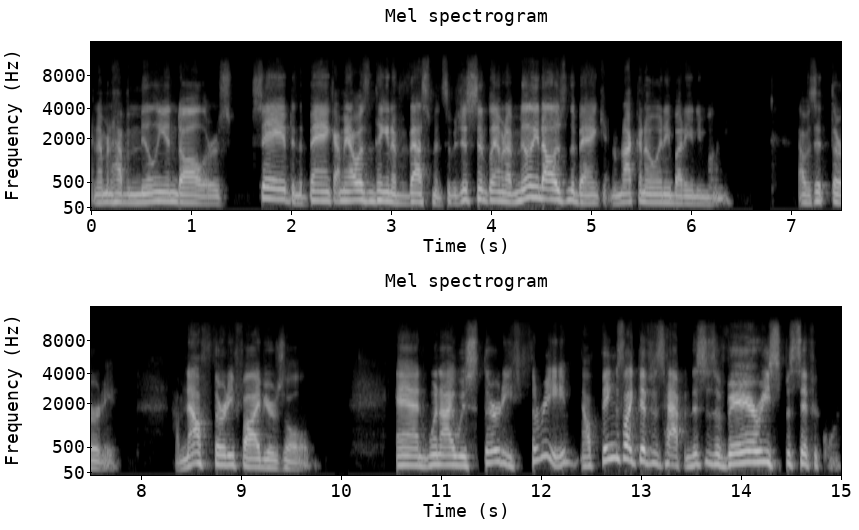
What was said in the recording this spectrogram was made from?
and I'm going to have a million dollars saved in the bank. I mean, I wasn't thinking of investments. It was just simply, I'm going to have a million dollars in the bank and I'm not going to owe anybody any money. I was at 30. I'm now 35 years old. And when I was 33, now things like this has happened. This is a very specific one.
